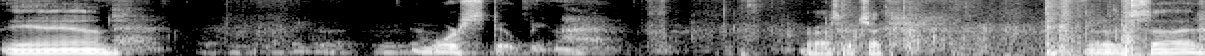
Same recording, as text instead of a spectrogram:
And more stoping. All right, let's go check that other side.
